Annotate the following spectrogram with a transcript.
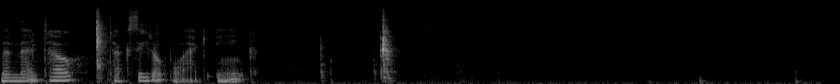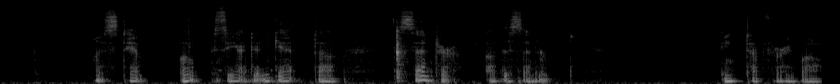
Memento Tuxedo Black ink. I stamp, oh, see, I didn't get uh, the center of the sentiment inked up very well.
